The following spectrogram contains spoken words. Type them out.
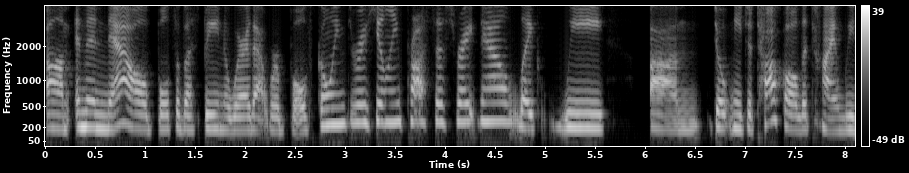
Um, and then now, both of us being aware that we're both going through a healing process right now, like we um, don't need to talk all the time. We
